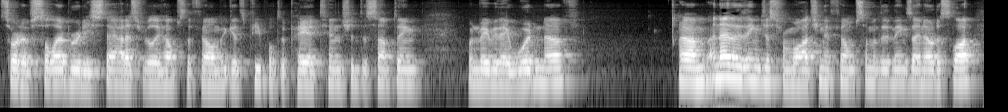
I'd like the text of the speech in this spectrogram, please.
sort of celebrity status really helps the film. It gets people to pay attention to something when maybe they wouldn't have. Um, another thing, just from watching the film, some of the things I noticed a lot,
